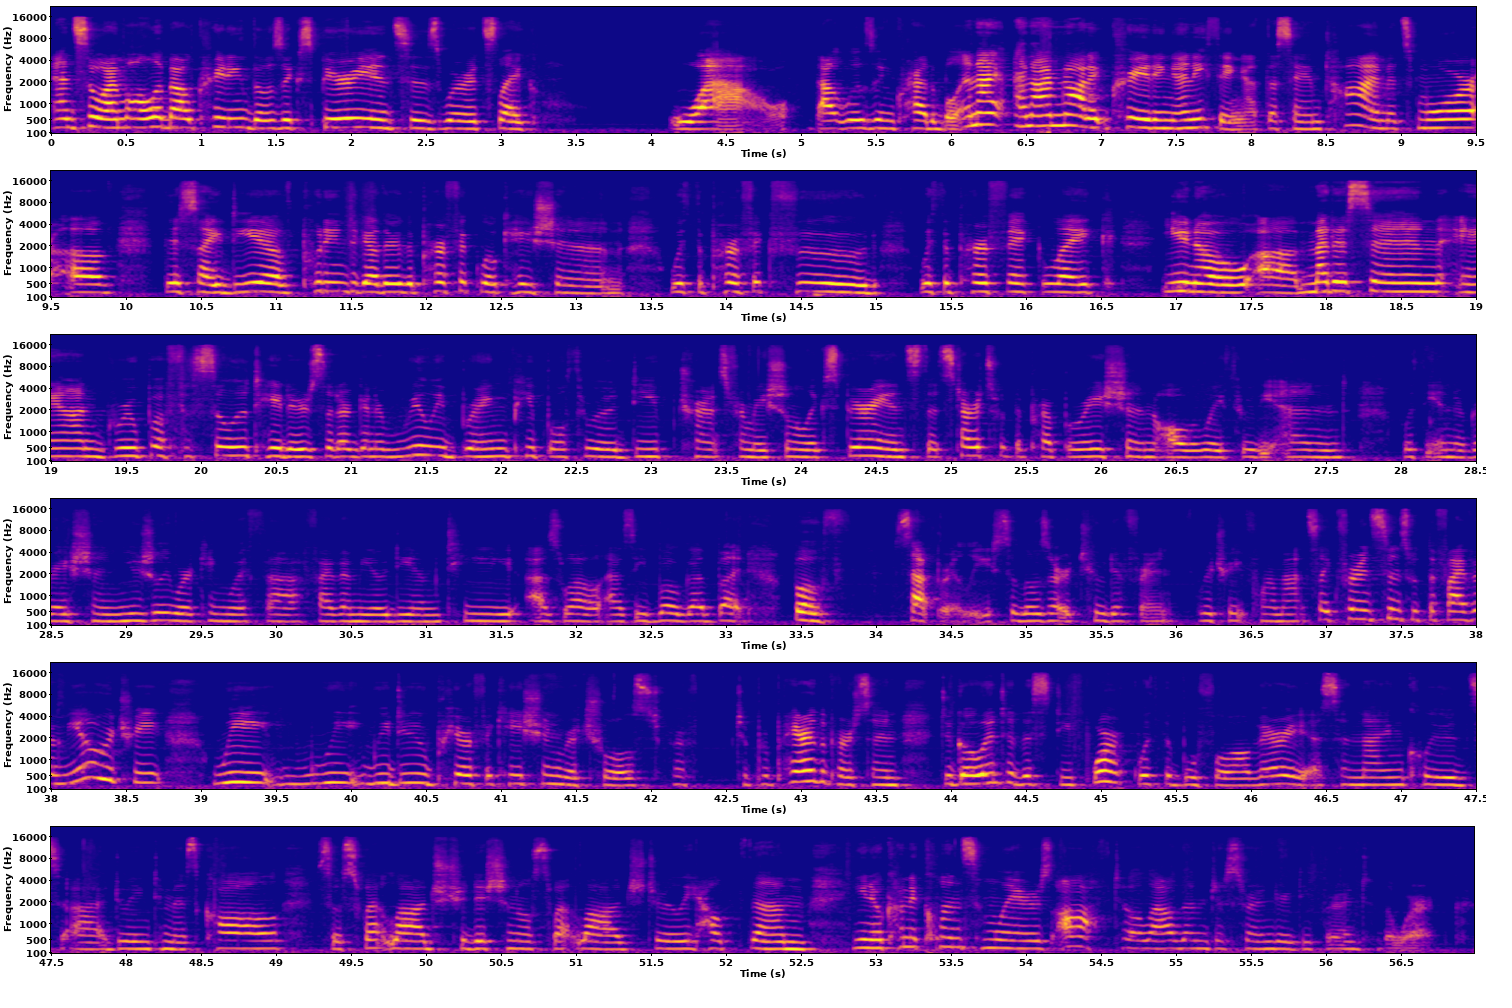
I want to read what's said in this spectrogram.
And so I'm all about creating those experiences where it's like, wow that was incredible. And i and i'm not creating anything at the same time. It's more of this idea of putting together the perfect location with the perfect food with the perfect like you know uh, medicine and group of facilitators that are going to really bring people through a deep transformational experience that starts with the preparation all the way through the end with the integration usually working with uh, 5meo dmt as well as iboga but both separately. So those are two different retreat formats. Like for instance, with the 5MEO retreat, we, we, we do purification rituals to, pre to prepare the person to go into this deep work with the Bufo alvarius. And that includes uh, doing Temazcal, so sweat lodge, traditional sweat lodge, to really help them, you know, kind of cleanse some layers off to allow them to surrender deeper into the work.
